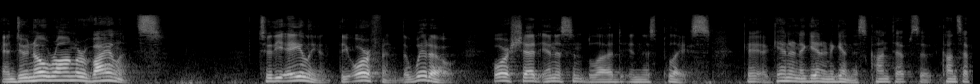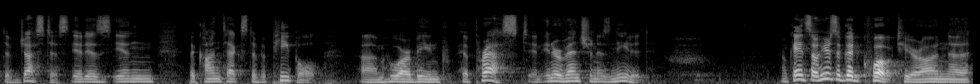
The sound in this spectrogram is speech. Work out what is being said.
And do no wrong or violence to the alien, the orphan, the widow, or shed innocent blood in this place. Okay, again and again and again, this concept of, concept of justice. It is in the context of a people um, who are being oppressed, and intervention is needed. Okay, so here's a good quote here on uh,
